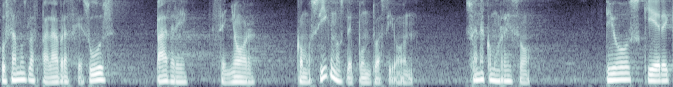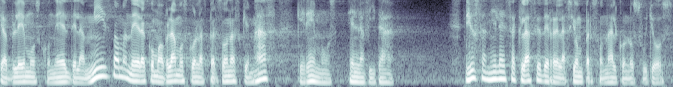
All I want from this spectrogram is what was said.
usamos las palabras Jesús, Padre, Señor, como signos de puntuación. Suena como rezo. Dios quiere que hablemos con Él de la misma manera como hablamos con las personas que más queremos en la vida. Dios anhela esa clase de relación personal con los suyos.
